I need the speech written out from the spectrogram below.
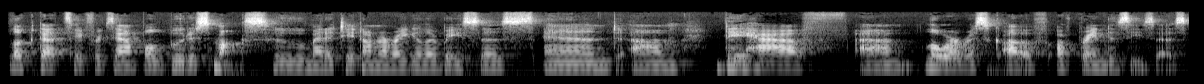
looked at, say, for example, Buddhist monks who meditate on a regular basis, and um, they have um, lower risk of, of brain diseases.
